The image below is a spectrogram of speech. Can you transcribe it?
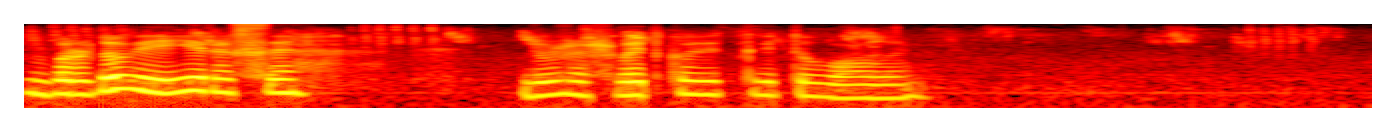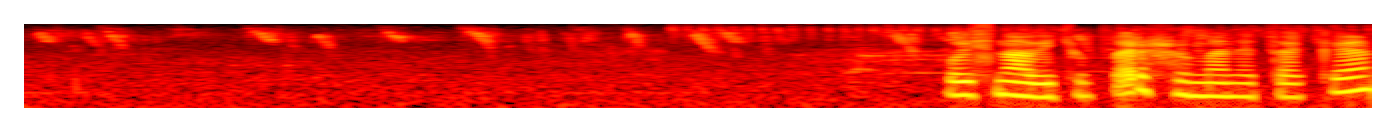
Бордові іриси дуже швидко відквітували. Ось навіть вперше в мене таке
